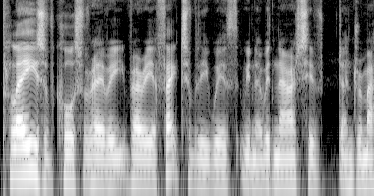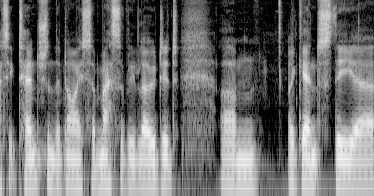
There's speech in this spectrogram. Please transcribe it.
plays, of course, very, very effectively with you know with narrative and dramatic tension. The dice are massively loaded. Um, against the uh,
